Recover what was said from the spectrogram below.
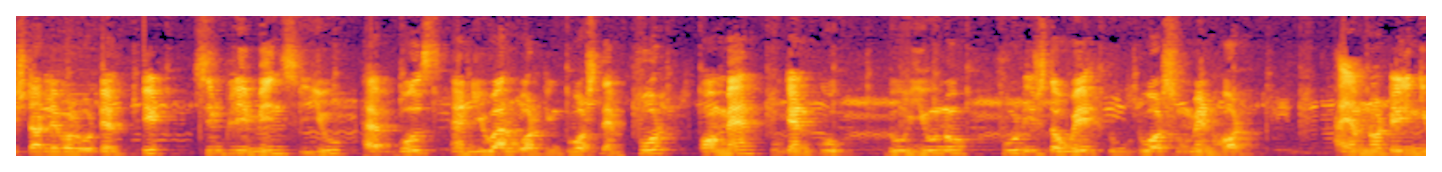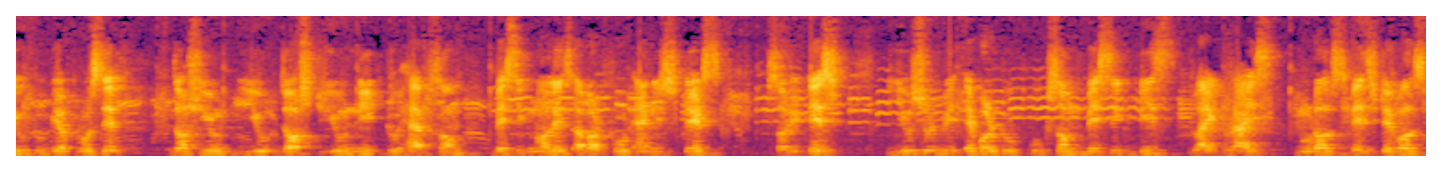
star level hotel. It simply means you have goals and you are working towards them. For a man who can cook, do you know food is the way to, towards women heart? I am not telling you to be a process just you you just you need to have some basic knowledge about food and its sorry taste. You should be able to cook some basic dish like rice noodles vegetables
